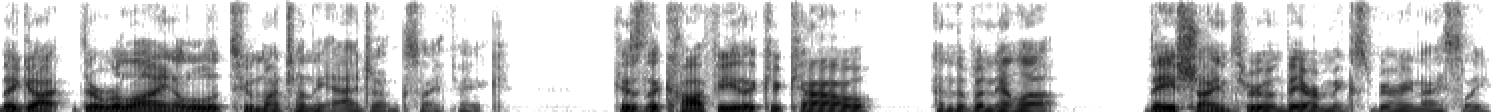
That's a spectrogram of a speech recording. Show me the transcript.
They got they're relying a little too much on the adjuncts, I think, because the coffee, the cacao, and the vanilla, they shine through and they are mixed very nicely.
